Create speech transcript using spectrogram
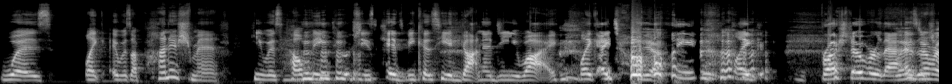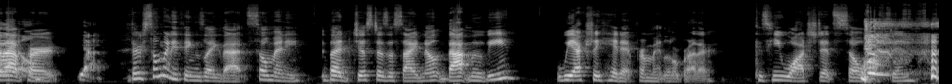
was like it was a punishment he was helping Cochise kids because he had gotten a DUI. Like I totally yeah. like brushed over that. Glazed over child. that part. Yeah. There's so many things like that. So many. But just as a side note, that movie, we actually hid it from my little brother because he watched it so often.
